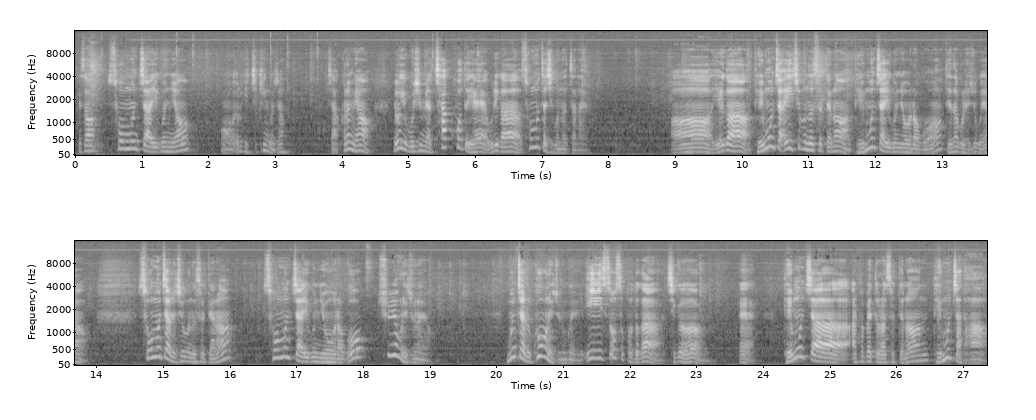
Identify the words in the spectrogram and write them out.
그래서 소문자이군요. 어, 이렇게 찍힌 거죠. 자, 그러면 여기 보시면 차 코드에 우리가 소문자 집어넣었잖아요. 아, 얘가 대문자 A 집어넣었을 때는 대문자이군요. 라고 대답을 해주고요. 소문자를 집어넣었을 때는 소문자이군요. 라고 출력을 해주네요. 문자를 구분해 주는 거예요. 이 소스 코드가 지금, 예, 대문자 알파벳 들어왔을 때는 대문자다.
